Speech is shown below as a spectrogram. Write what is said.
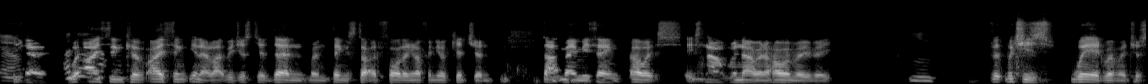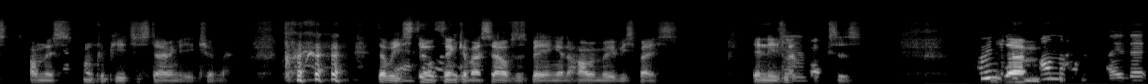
Yeah. You know, I I think of I think you know like we just did then when things started falling off in your kitchen. That made me think, oh, it's it's now we're now in a horror movie, Mm. but, which is weird when we're just on this on computers staring at each other. that we Yeah. still think of ourselves as being in a horror movie space in these little boxes. I mean, But, um, on the that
